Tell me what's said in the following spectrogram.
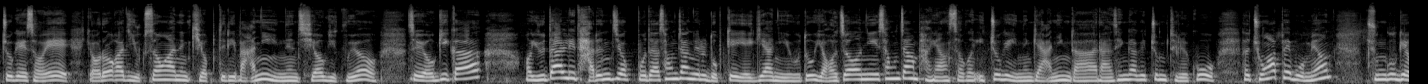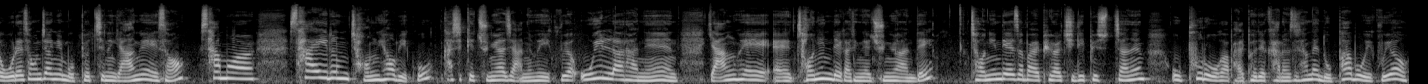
쪽에서의 여러 가지 육성하는 기업들이 많이 있는 지역이고요. 그래서 여기가 어, 유달리 다른 지역보다 성장률을 높게 얘기한 이유도 여전히 성장 방향성은 이쪽에 있는 게 아닌가라는 생각이 좀 들고 종합해 보면 중국의 올해 성장률 목표치는 양회에서 3월 4일은 정협이고 사실 게 중요하지 않은 회의고요. 5일 날 하는 양회 전인대가 굉장히 중요한데 전인대에서 발표할 GDP 숫자는 5%가 발표될 가능성이 상당히 높아 보이고요.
